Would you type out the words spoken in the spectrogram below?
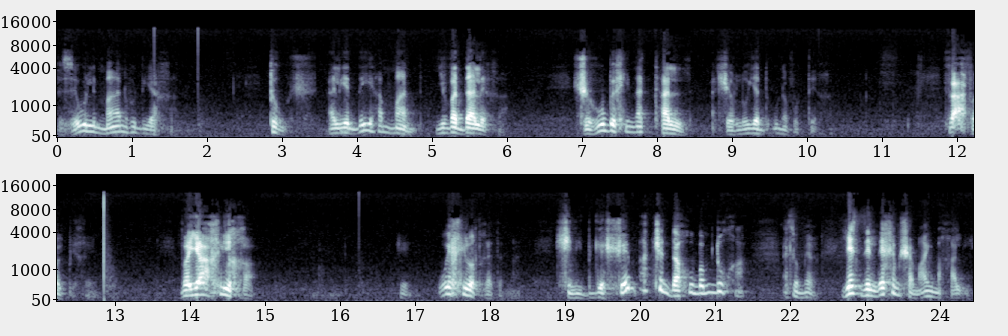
וזהו למען הודיעך. פירוש, על ידי המן יוודע לך, שהוא בחינת טל, אשר לא ידעו נבותיך. ואף על פי כן, ויאכילך. כן, הוא הכיל אותך את המן, שנתגשם עד שדחו במדוכה. אז הוא אומר, יש זה לחם שמיים אכל איש.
